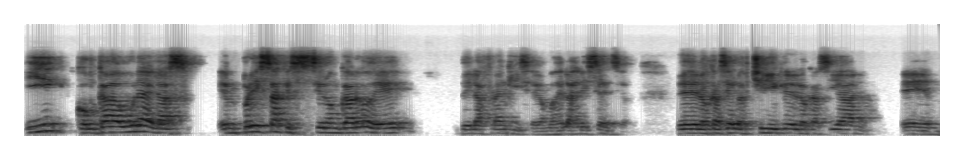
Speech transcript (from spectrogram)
y con cada una de las empresas que se hicieron cargo de, de la franquicia, digamos, de las licencias. Desde los que hacían los chicles, los que hacían eh,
